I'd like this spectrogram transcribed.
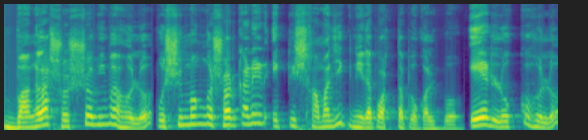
বাংলা শস্য বীমা হল পশ্চিমবঙ্গ সরকারের একটি সামাজিক নিরাপত্তা প্রকল্প। এর লক্ষ্য হল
